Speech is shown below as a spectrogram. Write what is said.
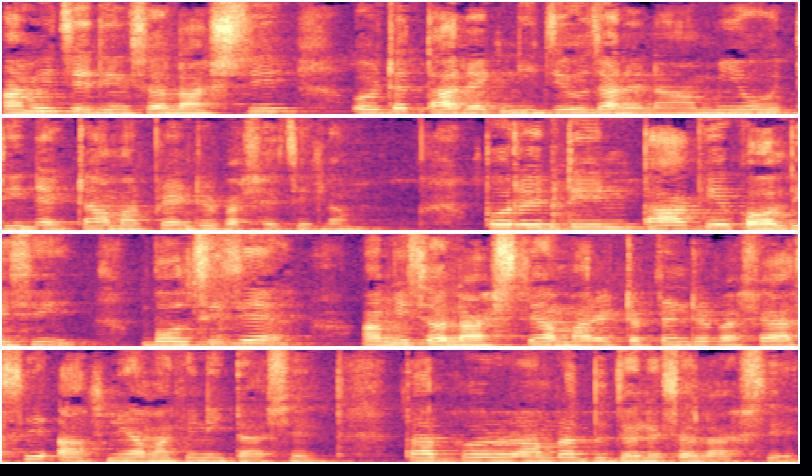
আমি যেদিন চলে আসছি, ওইটা তারেক নিজেও জানে না। আমি ওই দিন একটা আমার ফ্রেন্ডের বাসায় ছিলাম। পরের দিন তাকে কল দিছি, বলছি যে, আমি চলে আসছি, আমার একটা ফ্রেন্ডের বাসায় আসি আপনি আমাকে নিতে আসেন। তারপর আমরা দুজনে চলে আসছি।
